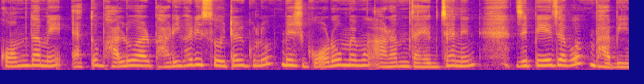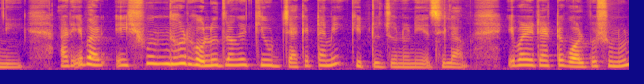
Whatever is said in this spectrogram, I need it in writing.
কম দামে, এত ভালো আর ভারী ভারী সোয়েটারগুলো বেশ গরম এবং আরামদায়ক জানেন, যে পেয়ে যাব ভাবিনি। আর এবার এই সুন্দর হলুদ রঙের কিউট জ্যাকেটটা আমি কিট্টুর জন্য নিয়েছিলাম। এবার এটা একটা গল্প শুনুন।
